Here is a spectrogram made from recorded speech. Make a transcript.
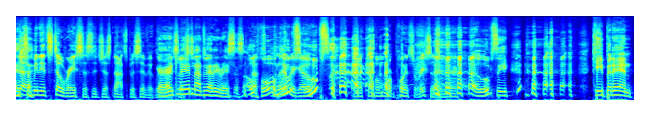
No, I mean, it's still racist. It's just not specifically. currently racist. not very racist. Oops, Oh, there we go. Oops. Got a couple more points of racism there. Oopsie. Keep it in.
